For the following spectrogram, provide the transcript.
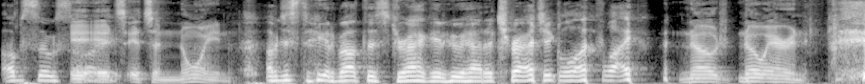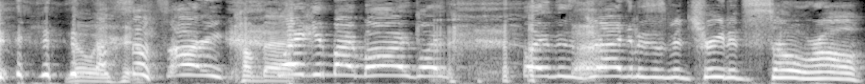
I'm so sorry. it, it's it's annoying. I'm just thinking about this dragon who had a tragic life. life. No, no, Aaron, no, Aaron. I'm so sorry. Come back. Like in my mind, like like this dragon has just been treated so wrong.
